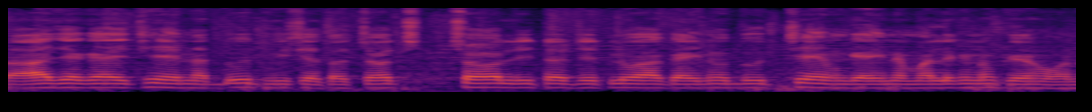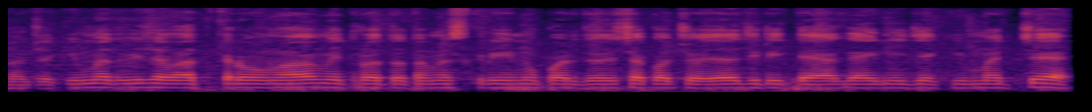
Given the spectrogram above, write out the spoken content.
તો આ જે ગાય છે એના દૂધ વિશે, તો છ છ લીટર જેટલું આ ગાયનું દૂધ છે, એમ ગાયના માલિકનું કહેવાનું છે. કિંમત વિશે વાત કરવામાં આવે મિત્રો, તો તમે સ્ક્રીન ઉપર જોઈ શકો છો, એ જ રીતે આ ગાયની જે કિંમત છે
